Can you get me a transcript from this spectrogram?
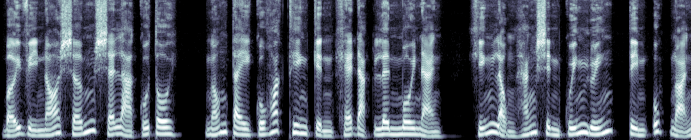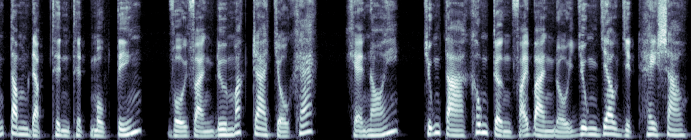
bởi vì nó sớm sẽ là của tôi. Ngón tay của Hoắc Thiên Kình khẽ đặt lên môi nàng, khiến lòng hắn sinh quyến luyến, tim út noãn tâm đập thình thịch một tiếng, vội vàng đưa mắt ra chỗ khác, khẽ nói, chúng ta không cần phải bàn nội dung giao dịch hay sao?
